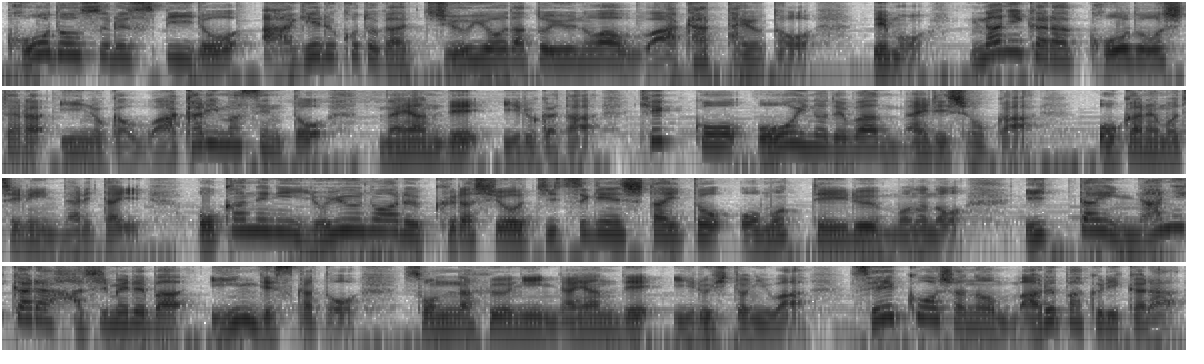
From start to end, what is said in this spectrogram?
行動するスピードを上げることが重要だというのは分かったよと。でも、何から行動したらいいのか分かりませんと悩んでいる方、結構多いのではないでしょうか。お金持ちになりたい、お金に余裕のある暮らしを実現したいと思っているものの、一体何から始めればいいんですかと、そんな風に悩んでいる人には、成功者の丸パクリから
